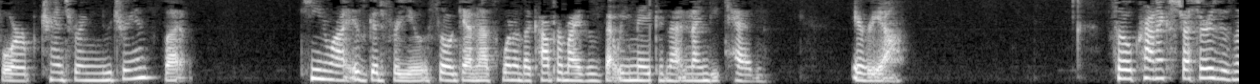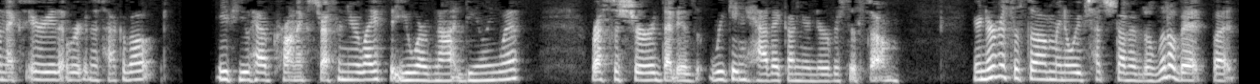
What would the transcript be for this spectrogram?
for transferring nutrients, but quinoa is good for you. So again, that's one of the compromises that we make in that 90-10 area. So chronic stressors is the next area that we're going to talk about. If you have chronic stress in your life that you are not dealing with, rest assured that is wreaking havoc on your nervous system. Your nervous system, I know we've touched on it a little bit, but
